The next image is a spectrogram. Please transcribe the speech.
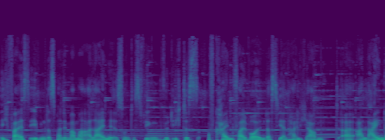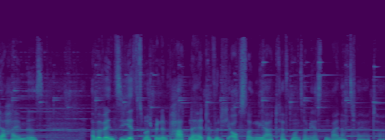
ich weiß eben, dass meine Mama alleine ist und deswegen würde ich das auf keinen Fall wollen, dass sie an Heiligabend äh, allein daheim ist. Aber wenn sie jetzt zum Beispiel einen Partner hätte, würde ich auch sagen, ja, treffen wir uns am ersten Weihnachtsfeiertag.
